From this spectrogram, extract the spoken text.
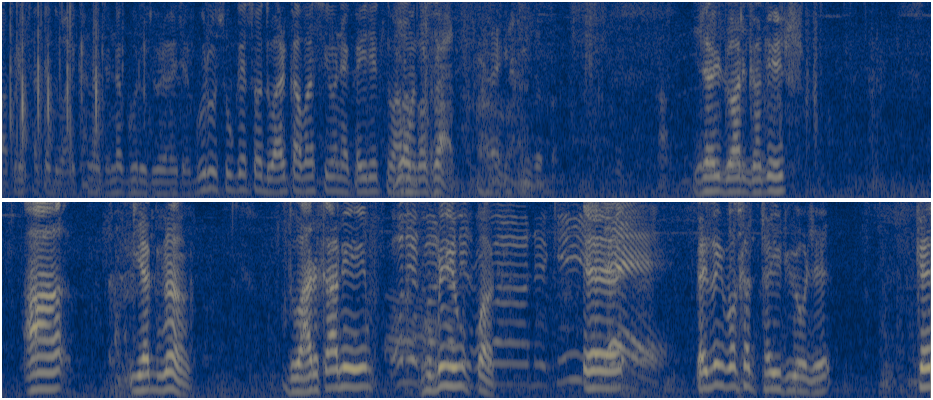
આપણી સાથે દ્વારકાના જનક ગુરુ જોડાયા છે. ગુરુ શું કહેશો? દ્વારકાવાસીઓને કઈ રીતનું આમંત્રણ? જય દ્વારકાધીશ. આ યજ્ઞ દ્વારકાની ભૂમિ ઉપર એ પહેલી વખત થઈ રહ્યો છે કે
